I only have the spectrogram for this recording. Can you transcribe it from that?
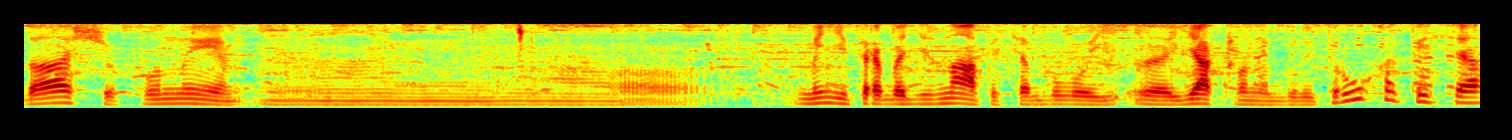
да, щоб вони. е, Мені треба дізнатися було, е, як вони будуть рухатися.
